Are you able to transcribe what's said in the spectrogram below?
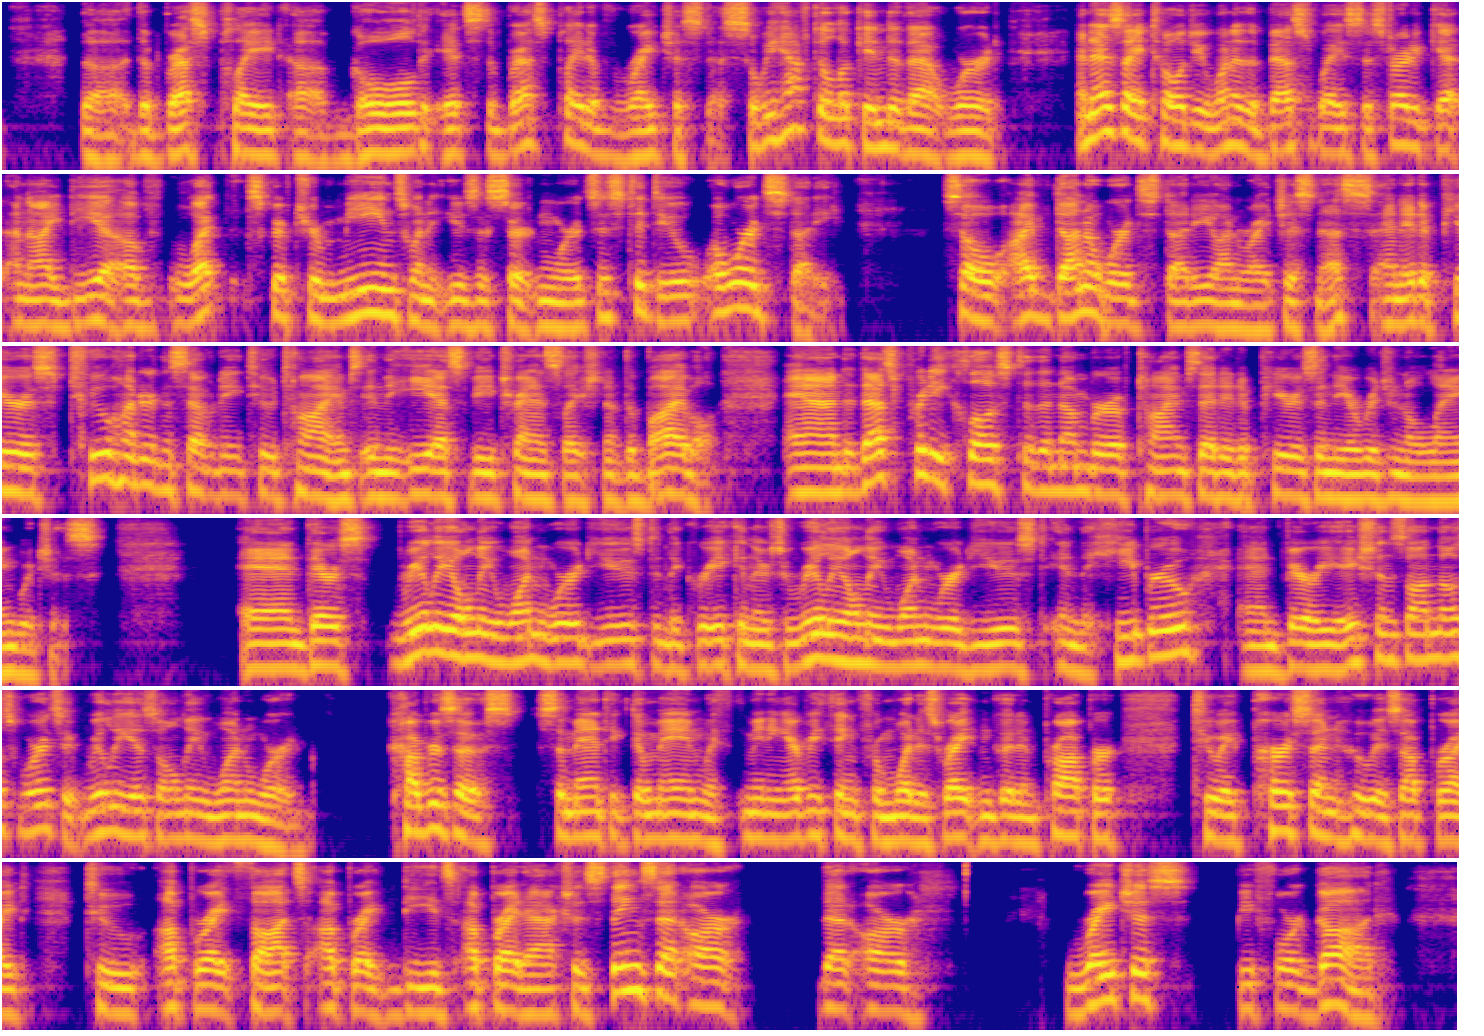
the, the breastplate of gold. It's the breastplate of righteousness. So we have to look into that word and as I told you, one of the best ways to start to get an idea of what scripture means when it uses certain words is to do a word study. So I've done a word study on righteousness, and it appears 272 times in the ESV translation of the Bible. And that's pretty close to the number of times that it appears in the original languages. And there's really only one word used in the Greek, and there's really only one word used in the Hebrew, and variations on those words. It really is only one word. Covers a semantic domain with meaning everything from what is right and good and proper to a person who is upright, to upright thoughts, upright deeds, upright actions, things that are that are righteous before God.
